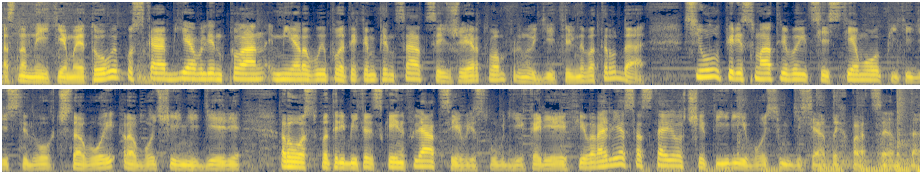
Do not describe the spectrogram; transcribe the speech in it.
Основные темы этого выпуска объявлен план мер выплаты компенсации жертвам принудительного труда. Сеул пересматривает систему 52-часовой рабочей недели. Рост потребительской инфляции в Республике Корея в феврале составил 4,8%.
